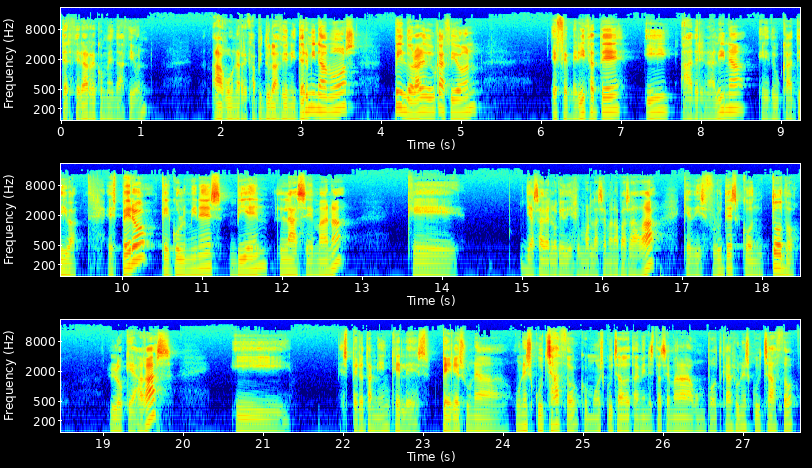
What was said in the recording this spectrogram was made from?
tercera recomendación. Hago una recapitulación y terminamos. Píldora de educación, efemerízate y adrenalina educativa. Espero que culmines bien la semana, que ya sabes lo que dijimos la semana pasada, que disfrutes con todo lo que hagas y espero también que les pegues una, un escuchazo, como he escuchado también esta semana en algún podcast, un escuchazo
